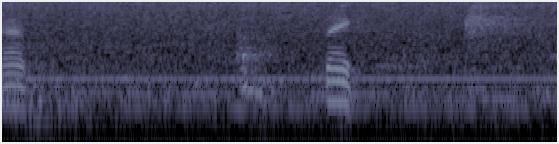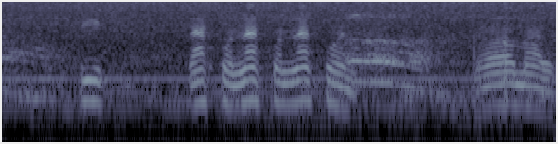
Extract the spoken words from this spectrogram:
cup. Thanks. Six. Last one, last one, last one. Normal.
